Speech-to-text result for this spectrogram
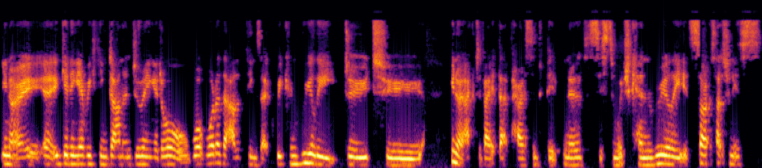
you know, uh, getting everything done and doing it all. What, what are the other things that we can really do to, you know, activate that parasympathetic nervous system, which can really, it's so, such an es-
